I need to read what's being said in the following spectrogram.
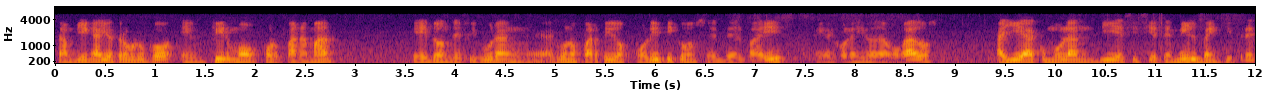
también hay otro grupo en Firmo por Panamá, eh, donde figuran algunos partidos políticos del país, también el Colegio de Abogados. Allí acumulan 17.023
